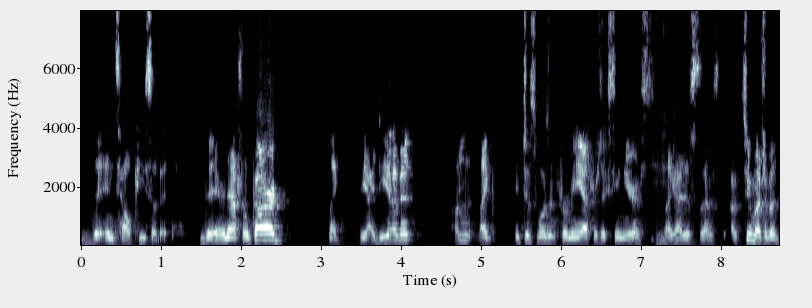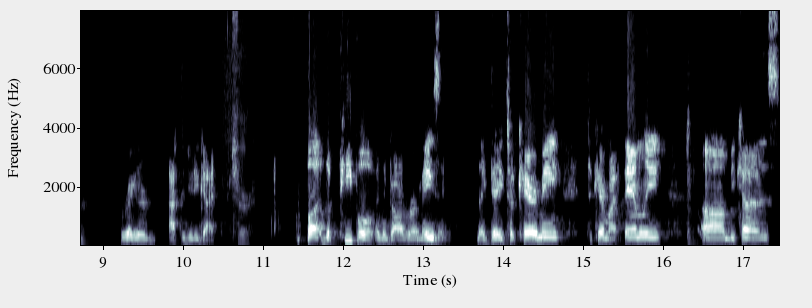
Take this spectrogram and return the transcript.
the Intel piece of it. The Air National Guard, like the idea of it. I'm like it just wasn't for me after 16 years. Mm-hmm. Like I just I was, I was, too much of a regular active duty guy. Sure. But the people in the guard were amazing. Like they took care of me, took care of my family. Um, because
